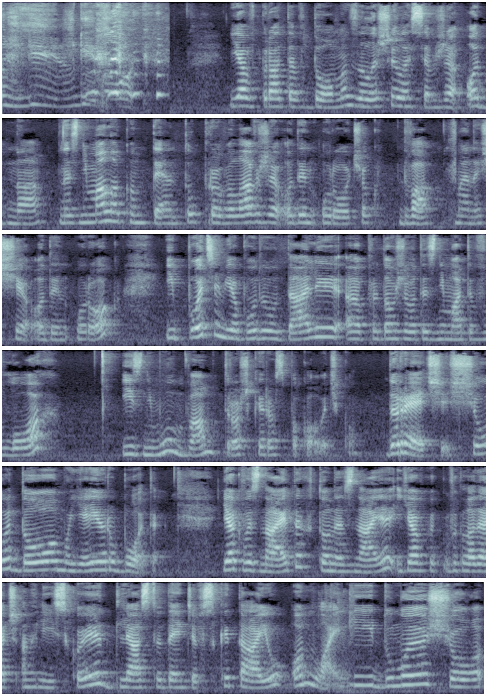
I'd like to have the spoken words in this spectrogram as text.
Я в брата вдома залишилася вже одна, не знімала контенту, провела вже один урочок, два. У мене ще один урок. І потім я буду далі е, продовжувати знімати влог і зніму вам трошки розпаковочку. До речі, щодо моєї роботи. Як ви знаєте, хто не знає, я викладач англійської для студентів з Китаю онлайн. І думаю, що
